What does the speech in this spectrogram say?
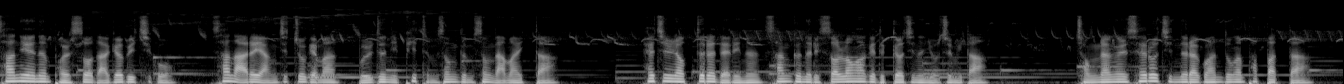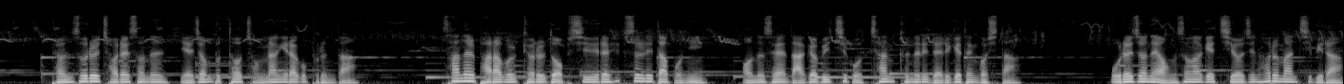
산 위에는 벌써 낙엽이 지고 산 아래 양지 쪽에만 물든 잎이 듬성듬성 남아있다. 해질녘 뜰에 내리는 산 그늘이 썰렁하게 느껴지는 요즘이다. 정랑을 새로 짓느라고 한동안 팥봤다. 변소를 절에서는 예전부터 정랑이라고 부른다. 산을 바라볼 겨를도 없이 일에 휩쓸리다 보니 어느새 낙엽이 지고 찬 그늘이 내리게 된 것이다. 오래전에 엉성하게 지어진 허름한 집이라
